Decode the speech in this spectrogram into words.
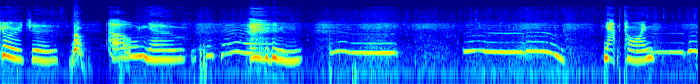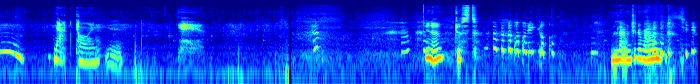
gorgeous. Oh no. Just oh my god. lounging around. She is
